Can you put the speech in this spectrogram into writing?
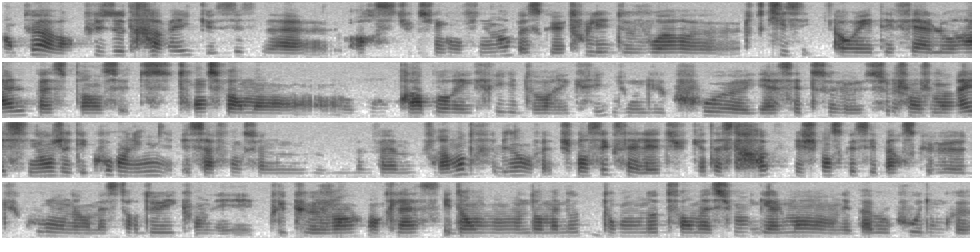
un peu avoir plus de travail que si hors situation de confinement parce que tous les devoirs, tout ce qui aurait été fait à l'oral passe, se transforme en, rapport écrit et devoir écrit. Donc du coup, il y a cette, ce changement-là. Et sinon, j'ai des cours en ligne et ça fonctionne vraiment très bien en fait. Je pensais que ça allait être une catastrophe et je pense que c'est parce que du coup on est en master 2 et qu'on est plus que 20 en classe et dans mon, dans ma dans mon autre formation également on n'est pas beaucoup donc euh,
